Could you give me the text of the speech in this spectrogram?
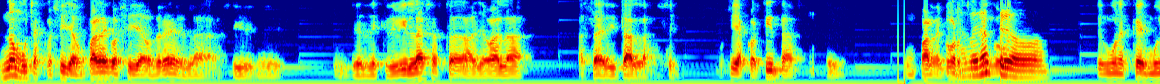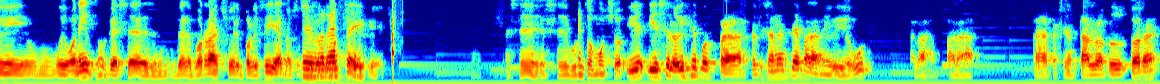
No muchas cosillas, un par de cosillas o tres, desde escribirlas hasta llevarlas, hasta editarlas, sí cosillas cortitas, un par de cortos. tengo, tengo, un sketch muy muy bonito que es el del borracho y el policía, no sé si lo conocéis. ese, ese, gustó mucho. Y, ese lo hice pues para, precisamente para mi videobook, para, para, para, presentarlo a la productora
